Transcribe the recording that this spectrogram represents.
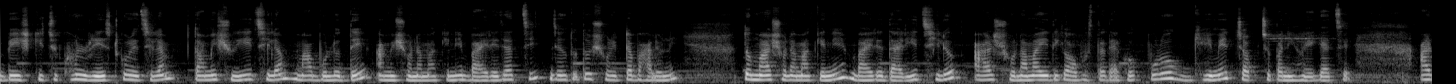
বেশ কিছুক্ষণ রেস্ট করেছিলাম। তো আমি শুয়েছিলাম মা বলল, দে, আমি সোনামাকে নিয়ে বাইরে যাচ্ছি। যেহেতু তোর শরীরটা ভালো নেই। তো মা সোনামাকে নিয়ে বাইরে দাঁড়িয়ে ছিল। আর সোনামা এদিকে অবস্থা দেখো, পুরো ঘেমে চপচপানি হয়ে গেছে। আর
